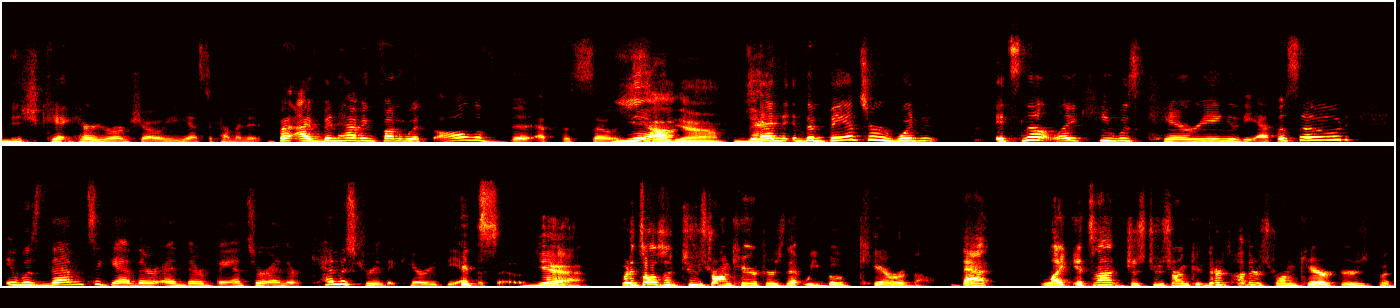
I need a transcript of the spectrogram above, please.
Mm. she can't carry her own show he has to come in it but i've been having fun with all of the episodes yeah. yeah. And the banter wouldn't it's not like he was carrying the episode it was them together and their banter and their chemistry that carried the it's episode yeah, but it's also two strong characters that we both care about. That like it's not just two strong. There's other strong characters, but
